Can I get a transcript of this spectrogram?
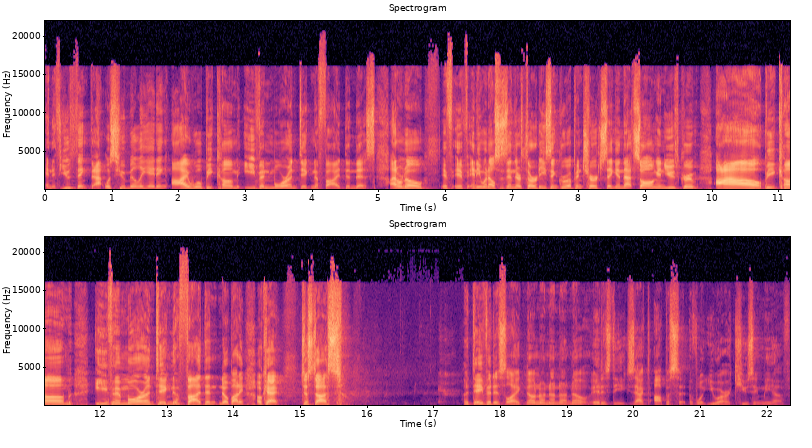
And if you think that was humiliating, I will become even more undignified than this. I don't know if, if anyone else is in their 30s and grew up in church singing that song in youth group. I'll become even more undignified than nobody. Okay, just us. But David is like, no, no, no, no, no. It is the exact opposite of what you are accusing me of.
